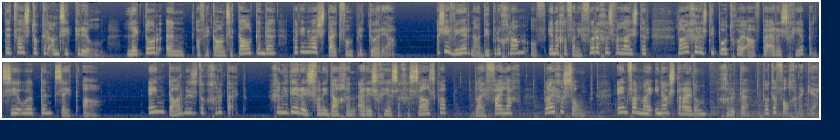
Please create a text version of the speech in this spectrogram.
Dit was Dr. Ansie Kriel lektor in Afrikaanse taalkunde by die Universiteit van Pretoria. As jy weer na die program of enige van die voriges wil luister, laai gerus die potgooi af by rsg.co.za. En daarmee is dit ook groet uit. Geniet die res van die dag in RSG se geselskap, bly veilig, bly gesond en van my Ina Strydom groete tot 'n volgende keer.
